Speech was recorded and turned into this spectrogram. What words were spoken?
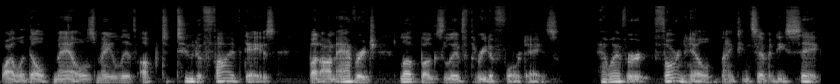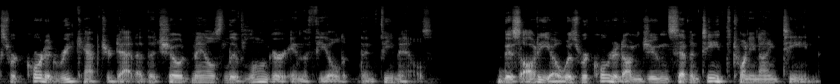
while adult males may live up to two to five days, but on average, love bugs live three to four days. However, Thornhill, 1976, recorded recapture data that showed males live longer in the field than females. This audio was recorded on June 17, 2019.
